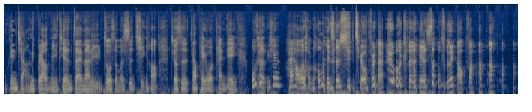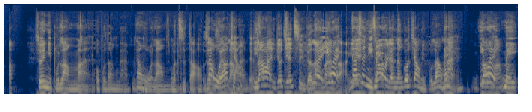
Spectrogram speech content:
我跟你讲，你不要每天在那里做什么事情哈，就是要陪我看电影。我可能因为还好，我老公每次需求，不然我可能也受不了吧。所以你不浪漫，我不浪漫，但我浪漫。我知道，但我要讲，你浪漫你就坚持你的浪漫吧。但是你没有人能够叫你不浪漫，因为每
